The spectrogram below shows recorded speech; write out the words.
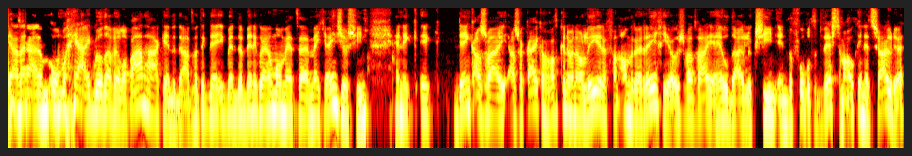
ja, nou ja, om, ja, ik wil daar wel op aanhaken inderdaad. Want ik, denk, ik ben, daar ben ik wel helemaal met, uh, met je eens, Josien. En ik, ik denk als wij als we kijken van wat kunnen we nou leren van andere regio's, wat wij heel duidelijk zien in bijvoorbeeld het westen, maar ook in het zuiden,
